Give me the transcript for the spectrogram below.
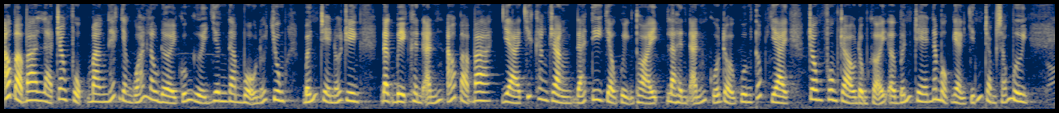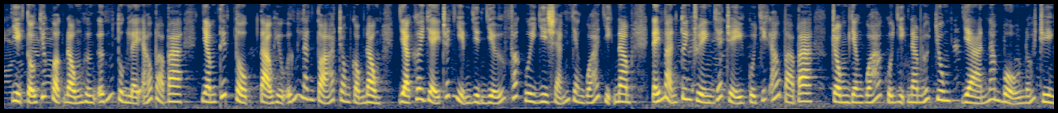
Áo bà ba là trang phục mang nét văn hóa lâu đời của người dân Nam Bộ nói chung, Bến Tre nói riêng. Đặc biệt hình ảnh áo bà ba và chiếc khăn rằn đã đi vào quyền thoại là hình ảnh của đội quân tóc dài trong phong trào đồng khởi ở Bến Tre năm 1960. Việc tổ chức hoạt động hưởng ứng tuần lễ áo bà ba nhằm tiếp tục tạo hiệu ứng lan tỏa trong cộng đồng và khơi dậy trách nhiệm gìn giữ, phát huy di sản văn hóa Việt Nam, đẩy mạnh tuyên truyền giá trị của chiếc áo bà ba trong văn hóa của Việt Nam nói chung và Nam Bộ nói riêng.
